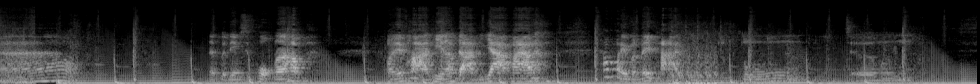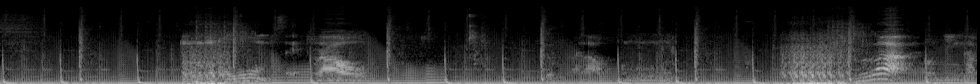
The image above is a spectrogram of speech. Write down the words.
อ้าวแต่ประเด็น16 แล้วนะครับทำไมไม่ผ่านทีนะครับด่านนี้ยากมากนะทำไมมันไม่ผ่านทีตุ้มเจอมึงตูมเสร็จเรา เพื่อโดนยิงครับ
